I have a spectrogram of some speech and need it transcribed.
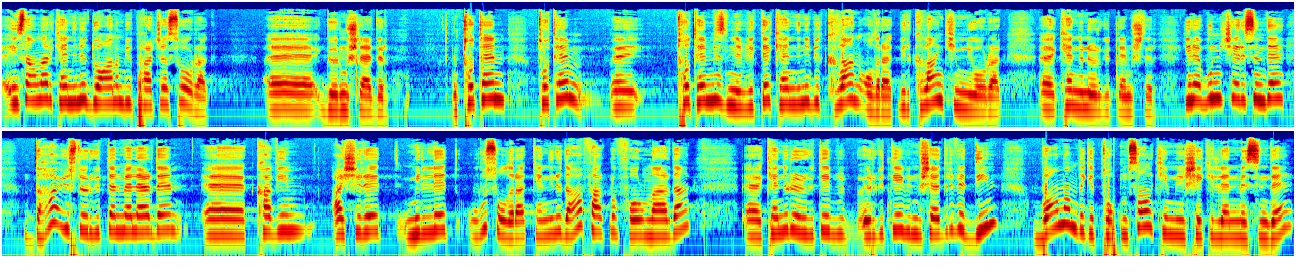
e, insanlar kendini doğanın bir parçası olarak e, görmüşlerdir. Totem totem e, totemizmle birlikte kendini bir klan olarak, bir klan kimliği olarak e, kendini örgütlemiştir. Yine bunun içerisinde daha üst örgütlenmelerde e, kavim, aşiret, millet, ulus olarak kendini daha farklı formlarda e, kendini örgütleye- örgütleyebilmişlerdir ve din bu anlamdaki toplumsal kimliğin şekillenmesinde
